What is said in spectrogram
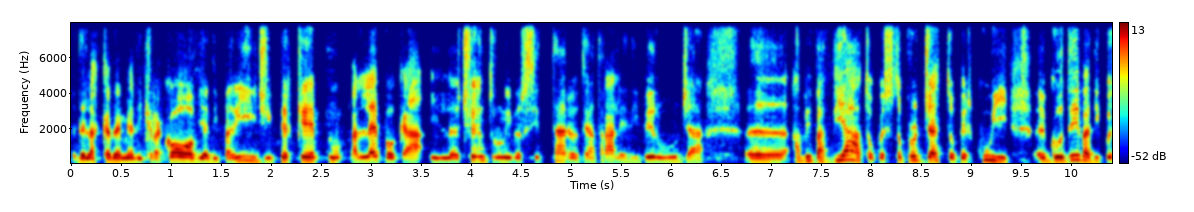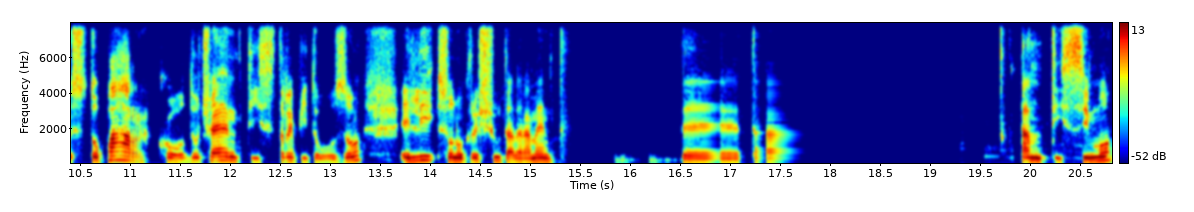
dell'Accademia di Cracovia, di Parigi, perché mh, all'epoca il Centro Universitario Teatrale di Perugia eh, aveva avviato questo progetto per cui eh, godeva di questo parco docenti strepitoso e lì sono cresciuta veramente tantissimo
